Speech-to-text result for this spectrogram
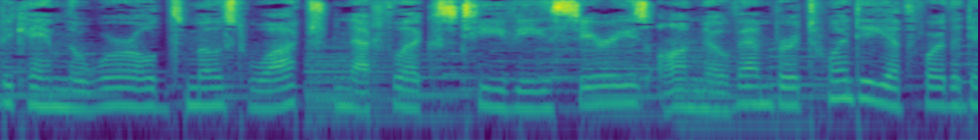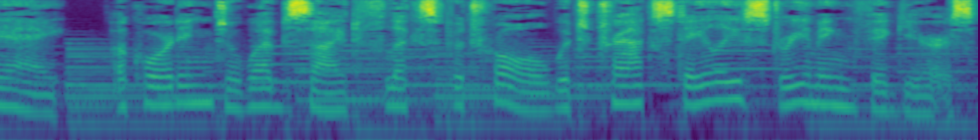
became the world's most watched Netflix TV series on November 20 for the day according to website Flix Patrol which tracks daily streaming figures.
